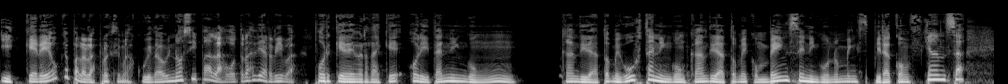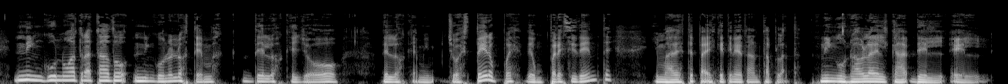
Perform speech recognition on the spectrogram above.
Y creo que para las próximas, cuidado, y no si para las otras de arriba. Porque de verdad que ahorita ningún candidato me gusta, ningún candidato me convence, ninguno me inspira confianza, ninguno ha tratado ninguno de los temas de los que yo de los que a mí yo espero pues de un presidente y más de este país que tiene tanta plata. Ninguno habla del, ca- del el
